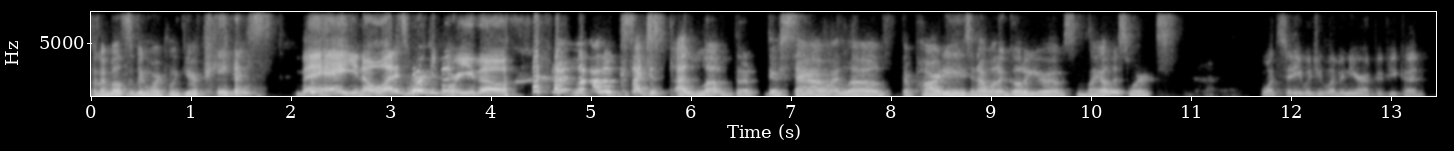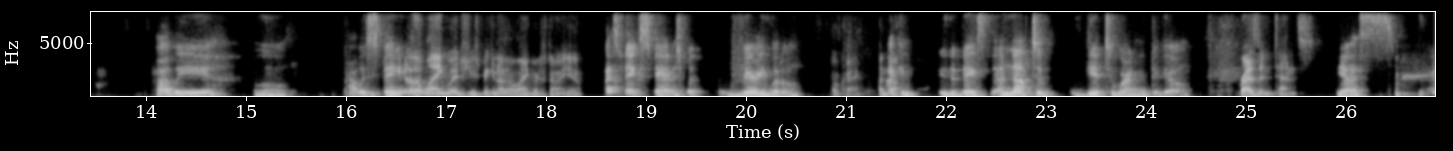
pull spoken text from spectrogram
but I've also been working with Europeans. But hey, you know what? It's working for you though. I, don't because I just I love the, their sound. I love their parties, and I want to go to Europe. So I'm like, oh, this works. what city would you live in Europe if you could? Probably, well, probably You speak Spain. another language. You speak another language, don't you? I speak Spanish, but very little. Okay. I can do the base enough to get to where I need to go. Present tense. Yes,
